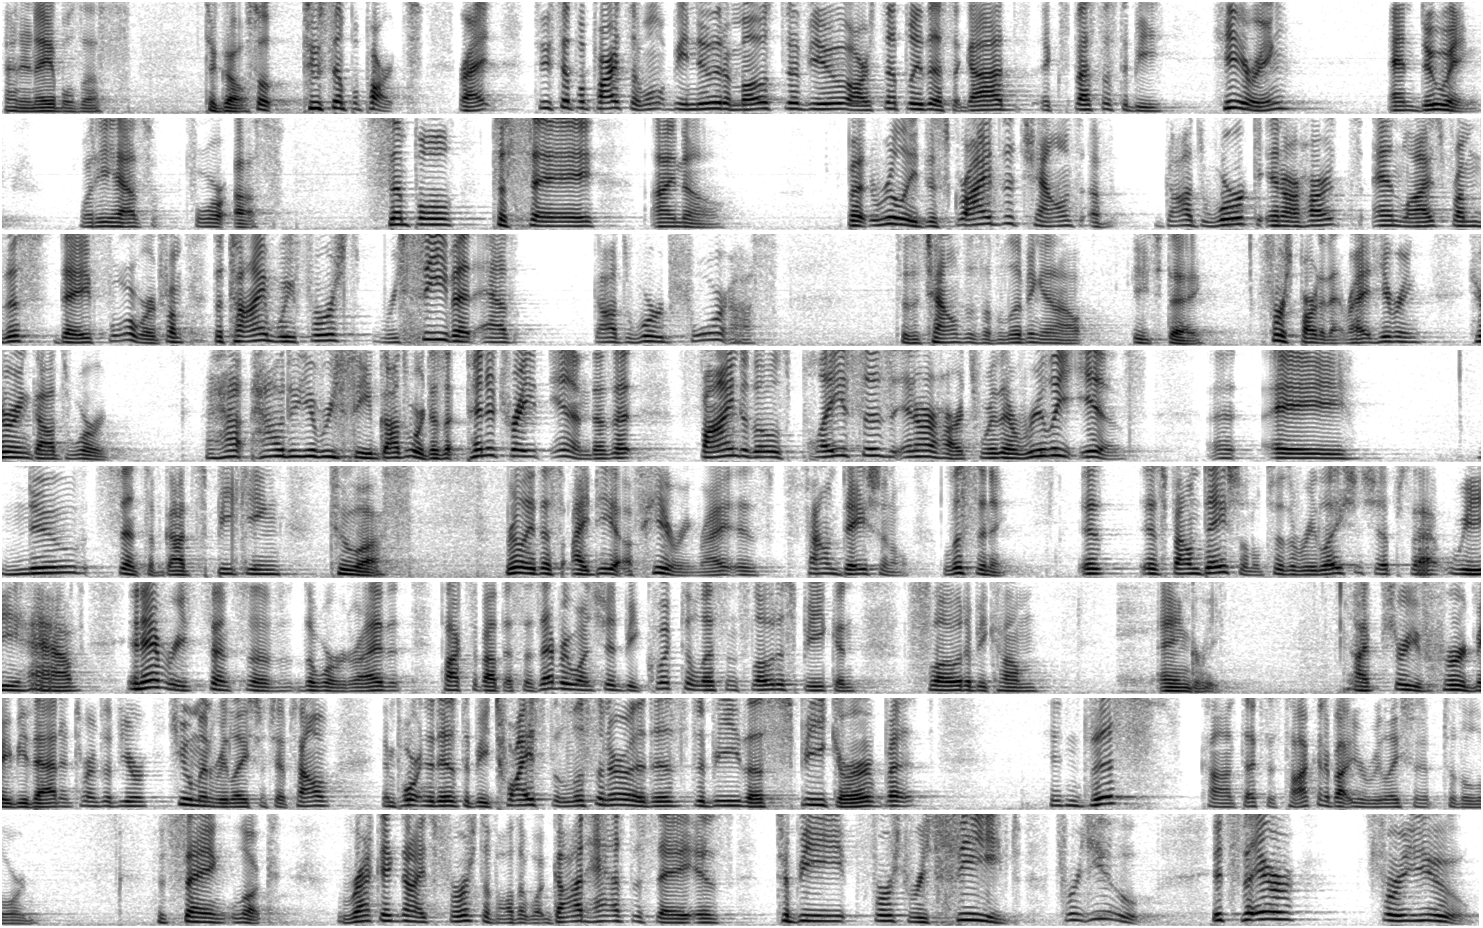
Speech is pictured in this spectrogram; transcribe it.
and enables us to go. So, two simple parts, right? Two simple parts that won't be new to most of you are simply this that God expects us to be hearing and doing what He has for us. Simple to say, I know, but really describe the challenge of God's work in our hearts and lives from this day forward, from the time we first receive it as God's word for us to the challenges of living it out each day. First part of that, right? Hearing hearing God's word. How, how do you receive God's word? Does it penetrate in? Does it find those places in our hearts where there really is a, a new sense of God speaking to us? Really, this idea of hearing, right, is foundational. Listening is, is foundational to the relationships that we have in every sense of the word, right? It talks about this as everyone should be quick to listen, slow to speak, and slow to become angry. I'm sure you've heard maybe that in terms of your human relationships, how important it is to be twice the listener it is to be the speaker. But in this context, it's talking about your relationship to the Lord. It's saying, look, recognize first of all that what God has to say is to be first received for you. It's there for you.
